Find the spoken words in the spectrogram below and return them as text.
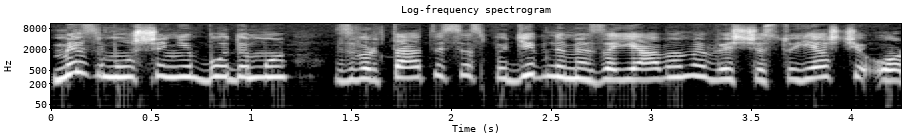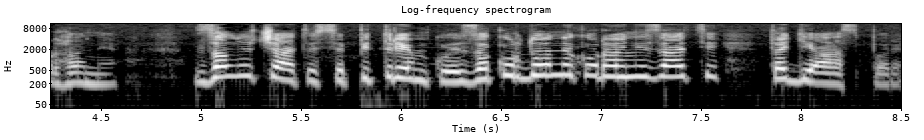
ми змушені будемо звертатися з подібними заявами вищестоящі органи, залучатися підтримкою закордонних організацій та діаспори.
